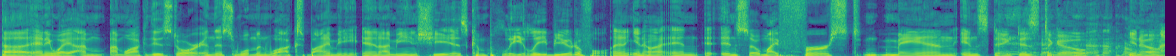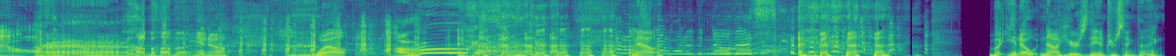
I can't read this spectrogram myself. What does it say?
Uh, anyway, I'm I'm walking through the store, and this woman walks by me, and I mean, she is completely beautiful, and you know, and and so my first man instinct is to go, you know, hubba hubba, you know. Well, now I wanted to know this. But you know, now here's the interesting thing,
